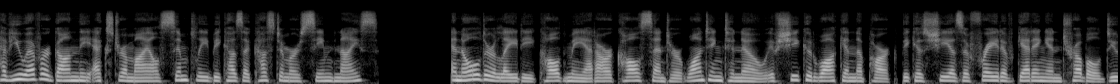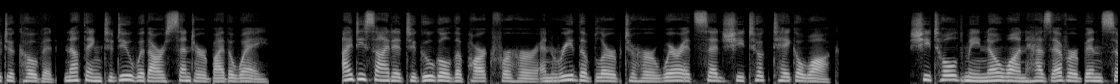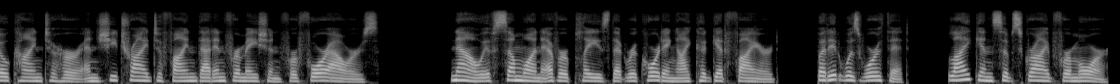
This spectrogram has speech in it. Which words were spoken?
Have you ever gone the extra mile simply because a customer seemed nice? An older lady called me at our call center wanting to know if she could walk in the park because she is afraid of getting in trouble due to COVID, nothing to do with our center by the way. I decided to Google the park for her and read the blurb to her where it said she took take a walk. She told me no one has ever been so kind to her and she tried to find that information for four hours. Now if someone ever plays that recording I could get fired. But it was worth it. Like and subscribe for more.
